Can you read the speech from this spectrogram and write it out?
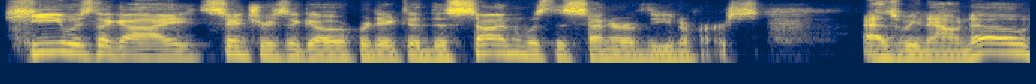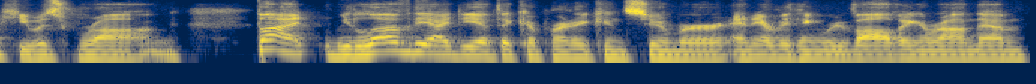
he was the guy centuries ago who predicted the sun was the center of the universe. As we now know, he was wrong. But we love the idea of the Copernican consumer and everything revolving around them.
